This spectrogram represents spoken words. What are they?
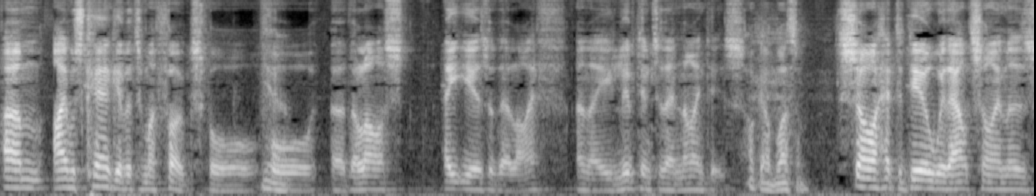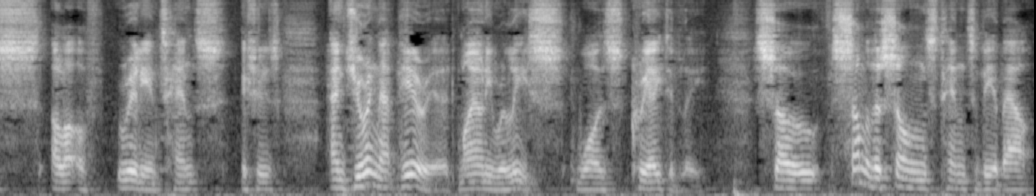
Um, I was caregiver to my folks for Yeah. for uh, the last eight years of their life, and they lived into their 90s. Oh, God bless them. So I had to deal with Alzheimer's, a lot of really intense issues. And during that period, my only release was creatively. So some of the songs tend to be about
